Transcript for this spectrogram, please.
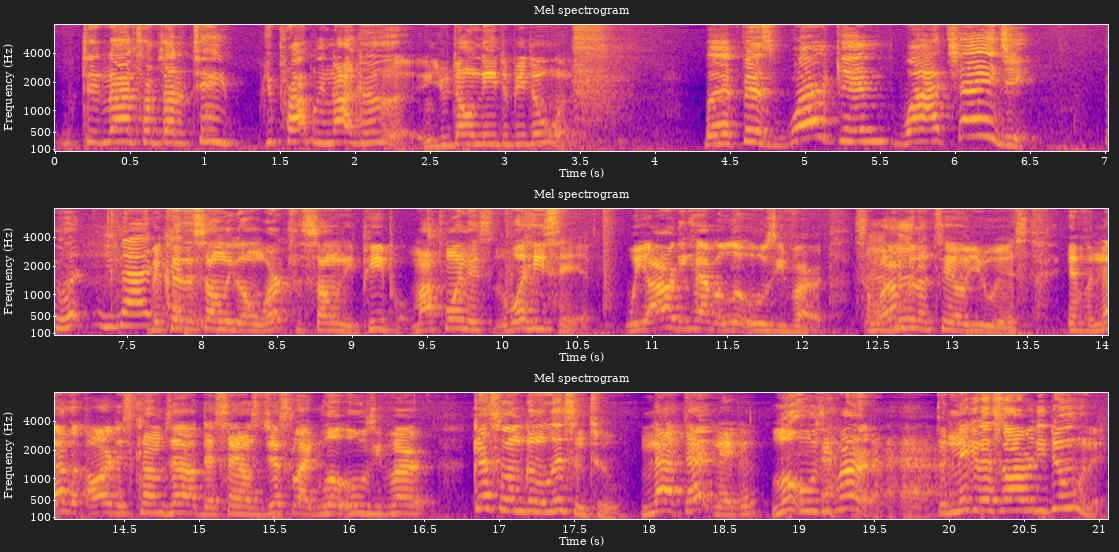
then nine times out of ten, you- you're probably not good, and you don't need to be doing it But if it's working, why change it? What- You not because it's only gonna work for so many people. My point is what he said. We already have a little Uzi Vert. So what I'm mm-hmm. gonna tell you is, if another artist comes out that sounds just like Lil Uzi Vert, guess what I'm gonna listen to? Not that nigga, Lil Uzi Vert, the nigga that's already doing it,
